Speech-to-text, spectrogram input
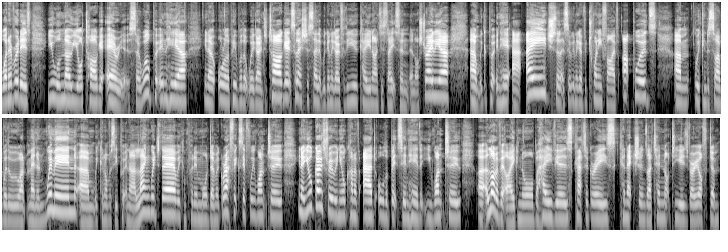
whatever it is, you will know your target areas. So we'll put in here, you know, all of the people that we're going to target. So let's just say that we're going to go for the UK, United States, and, and Australia. Um, we could put in here our age. So let's say we're going to go for 25 upwards. Um, we can decide whether we want men and women. Um, we can obviously put in our language there. We can put in more demographics if we want to. You know, you'll go through and you'll kind of add all the bits in here that you want to. Uh, a lot of it I ignore. Behaviors, categories, connections I tend not to use very often.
